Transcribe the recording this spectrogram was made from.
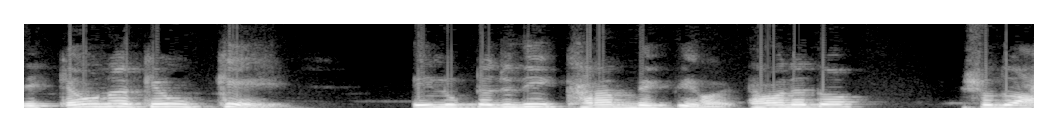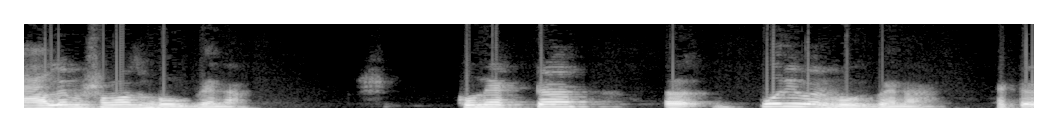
এই কেউ না কেউ কে? এই লোকটা যদি খারাপ ব্যক্তি হয়, তাহলে তো শুধু আলেম সমাজ ভুগবে না। কোন একটা পরিবার ভুগবে না। একটা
